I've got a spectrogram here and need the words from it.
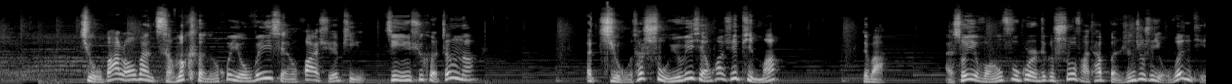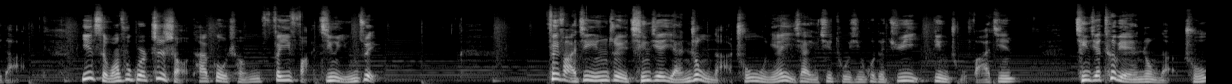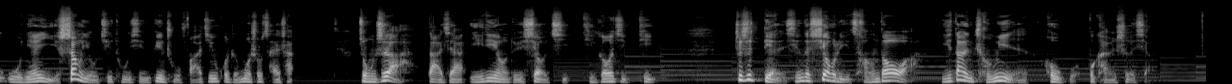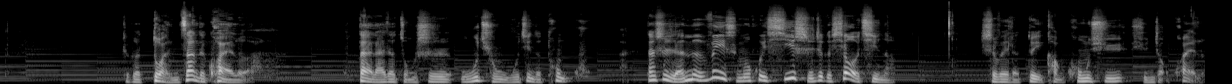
酒吧老板怎么可能会有危险化学品经营许可证呢？啊，酒它属于危险化学品吗？对吧？哎，所以王富贵这个说法它本身就是有问题的，因此王富贵至少他构成非法经营罪。非法经营罪情节严重的，处五年以下有期徒刑或者拘役，并处罚金；情节特别严重的，处五年以上有期徒刑，并处罚金或者没收财产。总之啊，大家一定要对笑气提高警惕，这是典型的笑里藏刀啊！一旦成瘾，后果不堪设想。这个短暂的快乐带来的总是无穷无尽的痛苦。但是人们为什么会吸食这个笑气呢？是为了对抗空虚，寻找快乐。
